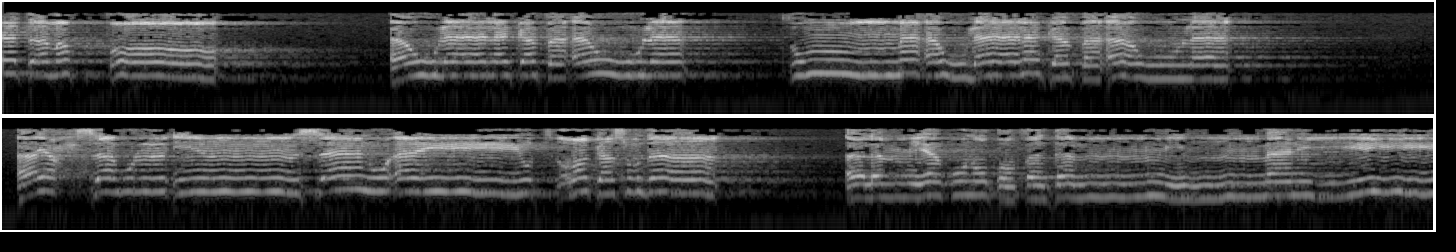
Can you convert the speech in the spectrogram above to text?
يتمطى أولى لك فأولى ثم أولى لك فأولى. أيحسب الإنسان أن يترك سدى؟ ألم يكن نطفة من مني؟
